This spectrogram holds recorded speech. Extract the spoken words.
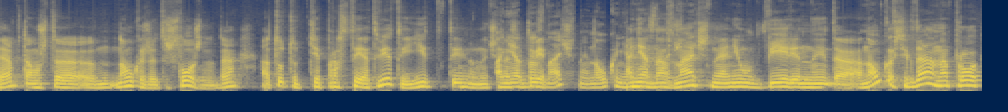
да, потому что наука же это же сложно, да, а тут, тут те простые ответы, и ты начинаешь... Они однозначные, наука не Они однозначные, они уверенные, да. А наука всегда, она про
